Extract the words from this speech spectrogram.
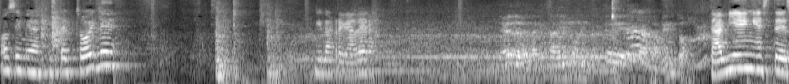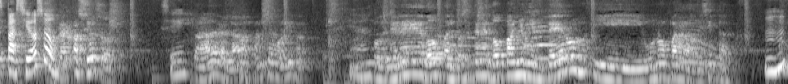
Oh, sí, mira, aquí está el toilet. Y la regadera. Eh, De verdad que está bien bonito este apartamento. Está bien este, espacioso. Está espacioso. Sí. Está de verdad bastante bonito. ya. Porque tiene dos, entonces tiene dos baños enteros y uno para la visita. Ujú.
